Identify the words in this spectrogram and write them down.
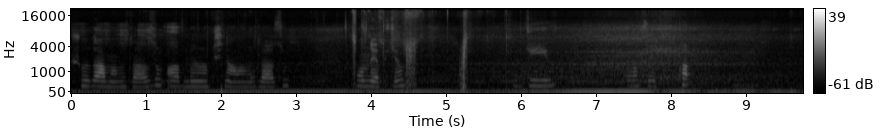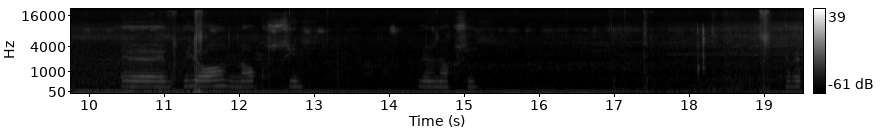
Şunu da almamız lazım. Ablanın aksini almamız lazım. Onu da yapacağım. Give. Ka eee Blonoxin. Blonoxin. Evet.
